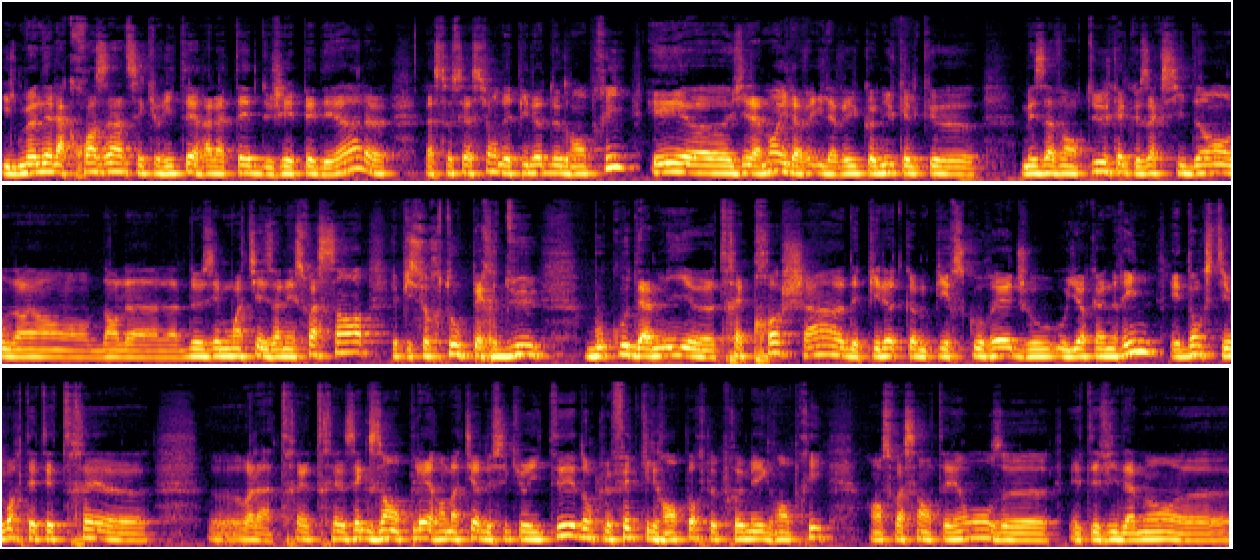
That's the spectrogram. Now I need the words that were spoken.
il menait la croisade sécuritaire à la tête du GPDA, l'association des pilotes de Grand Prix, et euh, évidemment, il avait connu quelques mésaventures, quelques accidents dans, dans la, deuxième moitié des années 60, et puis surtout perdu beaucoup d'amis euh, très proches, hein, des pilotes comme Pierce Courage ou, ou Jochen Rin, et donc Stewart était très... Euh, voilà, très, très exemplaire en matière de sécurité. Donc le fait qu'il remporte le premier Grand Prix en 71 euh, est évidemment euh,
